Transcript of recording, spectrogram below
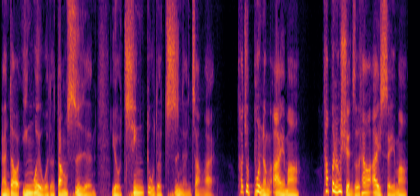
难道因为我的当事人有轻度的智能障碍，他就不能爱吗？他不能选择他要爱谁吗？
